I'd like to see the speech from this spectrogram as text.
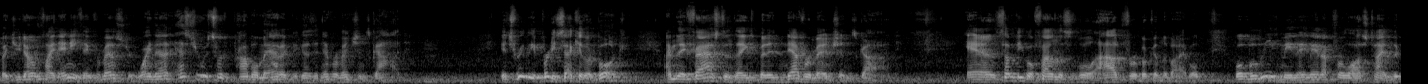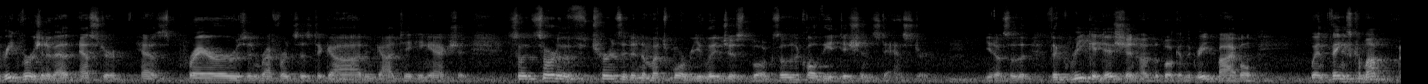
but you don't find anything from Esther. Why not? Esther was sort of problematic because it never mentions God. It's really a pretty secular book. I mean, they fast and things, but it never mentions God. And some people found this a little odd for a book in the Bible. Well, believe me, they made up for lost time. The Greek version of Esther has prayers and references to God and God taking action. So it sort of turns it into a much more religious book. So those are called the additions to Esther. You know, so the, the Greek edition of the book in the Greek Bible when things come up,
